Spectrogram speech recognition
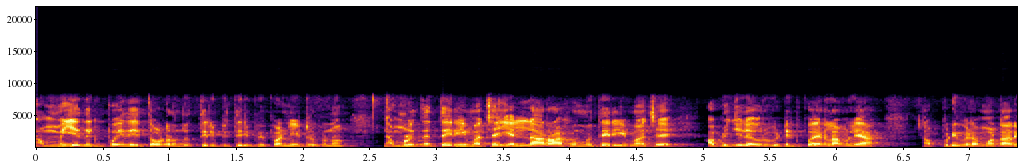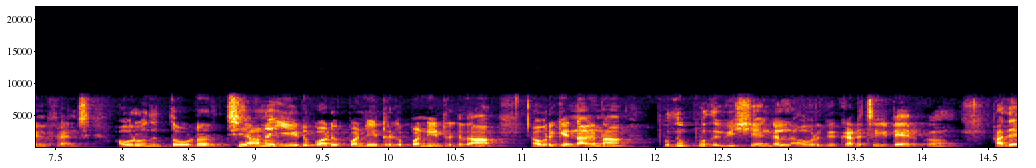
நம்ம எதுக்கு போய் இதை தொடர்ந்து திருப்பி திருப்பி பண்ணிகிட்டு இருக்கணும்? நம்மளுக்கு தான் தெரியுமாச்சே? எல்லாராகமும் தெரியுமாச்சே? அப்படின்னு சொல்லி அவர் விட்டுட்டு போயிடலாம் இல்லையா? அப்படி விட மாட்டாருங்க ஃப்ரெண்ட்ஸ் அவர் வந்து தொடர்ச்சியான ஈடுபாடு பண்ணிகிட்டு இருக்க பண்ணிட்டு இருக்க தான் அவருக்கு என்ன புது புது விஷயங்கள் அவருக்கு கிடச்சிக்கிட்டே இருக்கும். அதே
